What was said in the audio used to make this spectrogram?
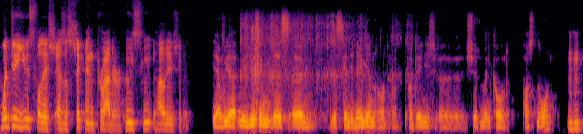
what do you use for this as a shipment provider? Who's who? How do you ship it? Yeah, we are we are using this um, the Scandinavian or, or Danish uh, shipment called PostNord. Mm-hmm.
